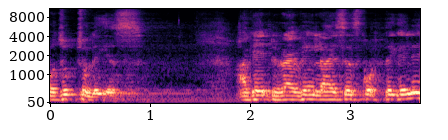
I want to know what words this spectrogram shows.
ও চলে গেছে। আগে ড্রাইভিং লাইসেন্স করতে গেলে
